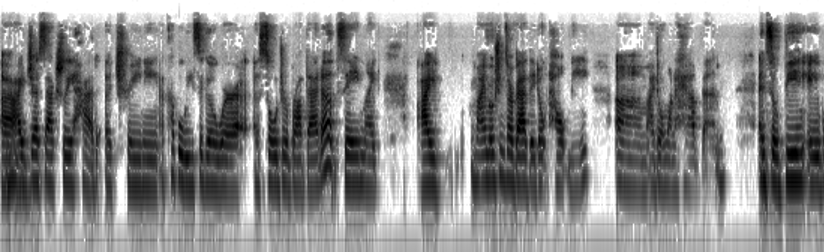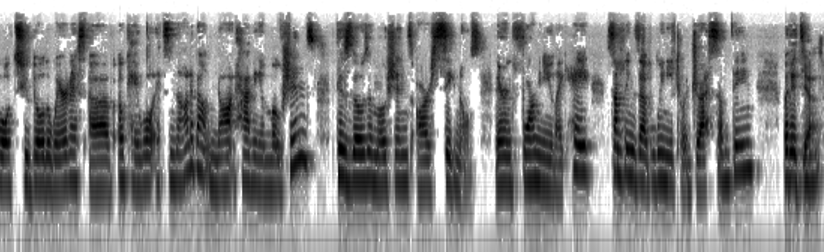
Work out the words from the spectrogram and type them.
Uh, mm. I just actually had a training a couple weeks ago where a soldier brought that up, saying like, "I my emotions are bad. They don't help me. Um, I don't want to have them." And so being able to build awareness of, okay, well, it's not about not having emotions because those emotions are signals. They're informing you like, hey, something's up. We need to address something. But it's, yes.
